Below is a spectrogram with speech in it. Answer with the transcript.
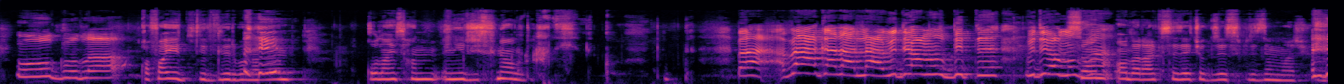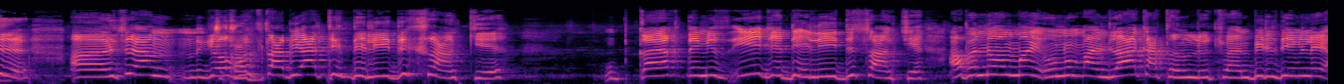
Okula. Kafayı yedirdiler bana lan. Kolay insanın enerjisini aldı. Ben, ben arkadaşlar videomuz bitti. Videomuz Son olarak size çok güzel sürprizim var. Aa, şu an yolumuzda birazcık deliydik sanki. Karakterimiz iyice deliydi sanki. Abone olmayı unutmayın. Like atın lütfen. Bildirimleri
